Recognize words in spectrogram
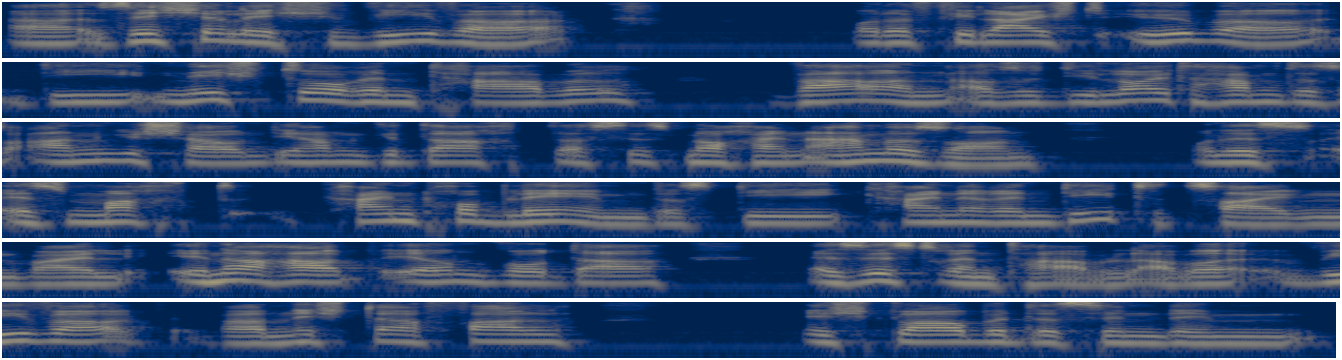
äh, sicherlich WeWork oder vielleicht Uber, die nicht so rentabel waren. Also die Leute haben das angeschaut und die haben gedacht, das ist noch ein Amazon. Und es, es macht kein Problem, dass die keine Rendite zeigen, weil innerhalb irgendwo da, es ist rentabel. Aber WeWork war nicht der Fall. Ich glaube, dass in dem,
